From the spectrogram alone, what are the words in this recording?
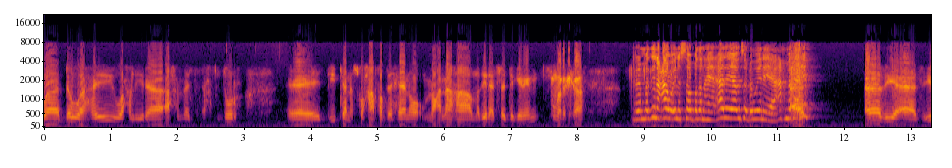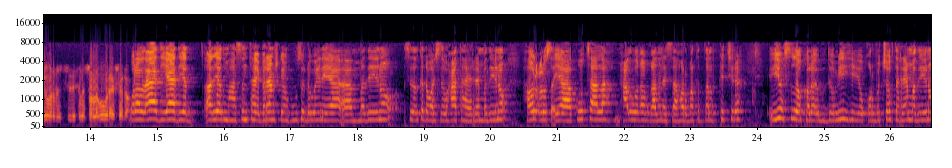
Waa dhowahay waxaa la yidhaha axmed axmed duur diitan isku xaafad aheeno macnaha madiina isla degenin marka ree madiina caawa ina soo badan hayaan aad ayaa u soo dhaweynayaa axmed ali? Aada iyo aad iyo war sidii kale soo wareegsano والله عاد يا عاد يد عاد يد محسن تاي برنامج كان كوسر دوينا يا مدينة سيد كده واش waxaa tahay reer madiino hawl culus ayaa ku taala maxaad uga qayb qaadanaysaa horumarka dalka ka jira iyo sidoo kale gudoomiyihii iyo qurbo joogta reer madiino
